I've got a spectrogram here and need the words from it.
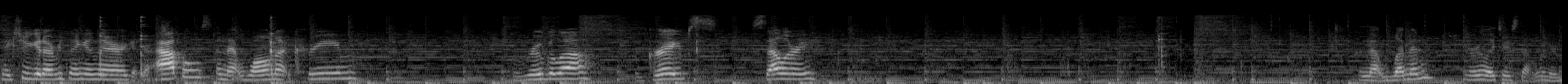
Make sure you get everything in there. Get your apples and that walnut cream, arugula, grapes, celery. And that lemon. You really taste that lemon.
